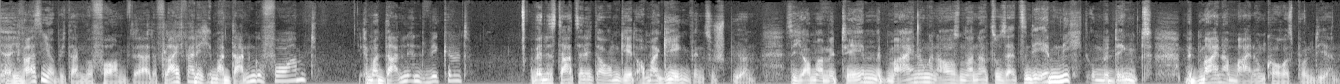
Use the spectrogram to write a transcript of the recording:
Ja, ich weiß nicht, ob ich dann geformt werde. Vielleicht werde ich immer dann geformt, immer dann entwickelt, wenn es tatsächlich darum geht, auch mal Gegenwind zu spüren. Sich auch mal mit Themen, mit Meinungen auseinanderzusetzen, die eben nicht unbedingt mit meiner Meinung korrespondieren.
